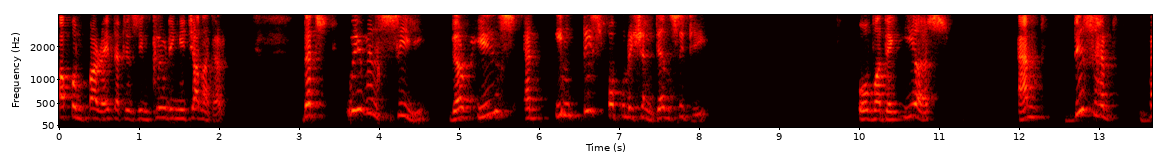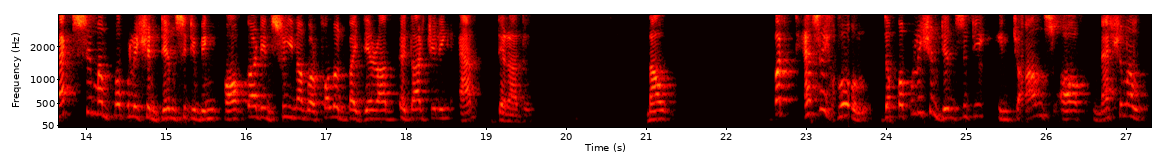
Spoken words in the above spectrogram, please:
Papum Pare, that is including Itanagar, that's we will see there is an increased population density over the years, and this have maximum population density being occurred in Srinagar, followed by Darjeeling and Dehradun. Now, but as a whole, the population density in terms of national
